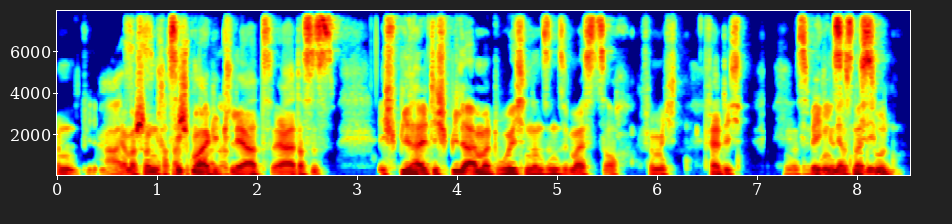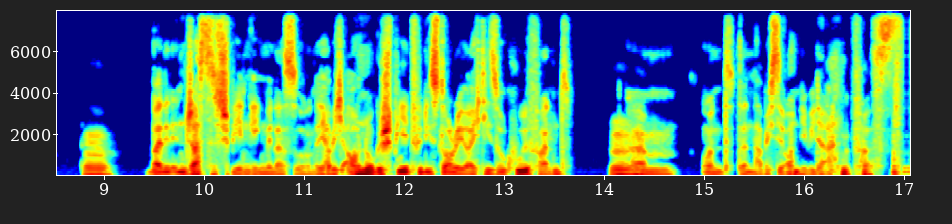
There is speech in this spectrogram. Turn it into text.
und wir Ah, haben ja schon zigmal Sport, ne? geklärt. Ja, das ist ich spiele halt die Spiele einmal durch und dann sind sie meistens auch für mich fertig. Und deswegen ist das das nicht bei so. den- Ja. bei den Injustice-Spielen ging mir das so. Die habe ich auch nur gespielt für die Story, weil ich die so cool fand. Mhm. Ähm, und dann habe ich sie auch nie wieder angefasst.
